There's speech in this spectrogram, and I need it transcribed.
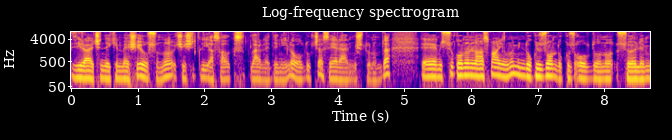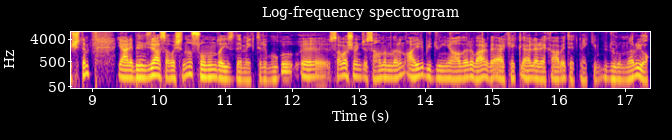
Zira içindeki meşe yosunu çeşitli yasal kısıtlar nedeniyle oldukça seyrelmiş durumda. E, Mitsuko'nun lansman yılının 1919 olduğunu söylemiştim. Yani Birinci Dünya Savaşı'nın sonundayız demektir bu. E, savaş öncesi hanımların ayrı bir dünyaları var ve erkeklerle rekabet etmek gibi bir durumları yok.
